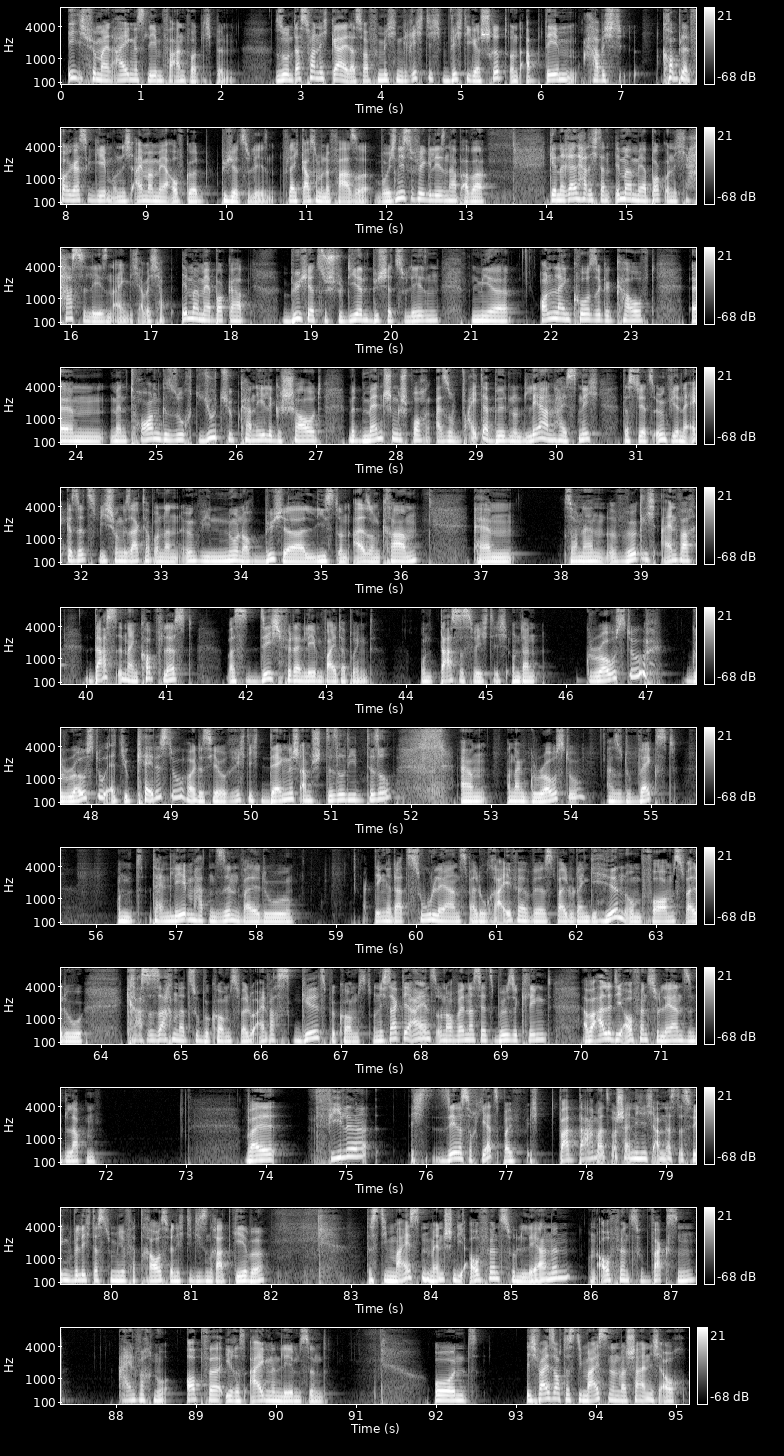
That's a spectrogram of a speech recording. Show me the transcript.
ich für mein eigenes Leben verantwortlich bin. So, und das fand ich geil. Das war für mich ein richtig wichtiger Schritt und ab dem habe ich komplett Vollgas gegeben und nicht einmal mehr aufgehört, Bücher zu lesen. Vielleicht gab es mal eine Phase, wo ich nicht so viel gelesen habe, aber generell hatte ich dann immer mehr Bock und ich hasse Lesen eigentlich, aber ich habe immer mehr Bock gehabt, Bücher zu studieren, Bücher zu lesen, mir Online-Kurse gekauft, ähm, Mentoren gesucht, YouTube-Kanäle geschaut, mit Menschen gesprochen. Also weiterbilden und lernen heißt nicht, dass du jetzt irgendwie in der Ecke sitzt, wie ich schon gesagt habe, und dann irgendwie nur noch Bücher liest und all so ein Kram, ähm, sondern wirklich einfach das in deinen Kopf lässt, was dich für dein Leben weiterbringt. Und das ist wichtig. Und dann growst du, growst du, educatest du. Heute ist hier richtig Denglisch am Stissel die Dissel. Ähm, und dann growst du, also du wächst und dein Leben hat einen Sinn, weil du Dinge dazulernst, weil du reifer wirst, weil du dein Gehirn umformst, weil du krasse Sachen dazu bekommst, weil du einfach Skills bekommst. Und ich sag dir eins, und auch wenn das jetzt böse klingt, aber alle, die aufhören zu lernen, sind Lappen. Weil viele, ich sehe das auch jetzt bei, ich war damals wahrscheinlich nicht anders, deswegen will ich, dass du mir vertraust, wenn ich dir diesen Rat gebe, dass die meisten Menschen, die aufhören zu lernen und aufhören zu wachsen, einfach nur Opfer ihres eigenen Lebens sind. Und ich weiß auch, dass die meisten dann wahrscheinlich auch,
